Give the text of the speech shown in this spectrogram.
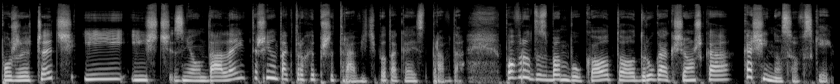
pożyczyć i iść z nią dalej, też ją tak trochę przytrawić, bo taka jest prawda. Powrót z Bambuko to druga książka Kasi Nosowskiej.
